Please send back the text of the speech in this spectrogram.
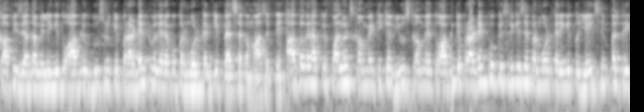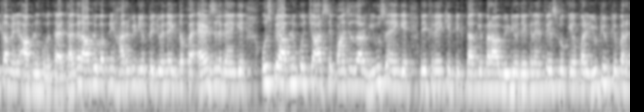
काफ़ी ज़्यादा मिलेंगे तो आप लोग दूसरों के प्रोडक्ट वगैरह को प्रमोट करके पैसा कमा सकते हैं। अब अगर आपके फॉलोअर्स कम है, ठीक है व्यूज़ कम है तो आप उनके प्रोडक्ट को किस तरीके से प्रमोट करेंगे तो यही सिंपल तरीका मैंने आप लोगों को बताया था। अगर आप लोग अपनी हर वीडियो पे जो है ना, एक दफ़ा एड्स लगाएँगे, उस पर आप लोगों को चार से पाँच हज़ार व्यूज़ आएँगे। देख रहे हैं कि टिकटॉक के ऊपर आप वीडियो देख रहे हैं फेसबुक के ऊपर यूट्यूब के ऊपर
